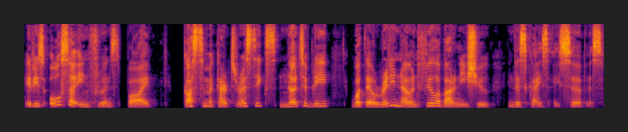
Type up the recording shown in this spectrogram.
It is also influenced by customer characteristics, notably what they already know and feel about an issue, in this case, a service.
